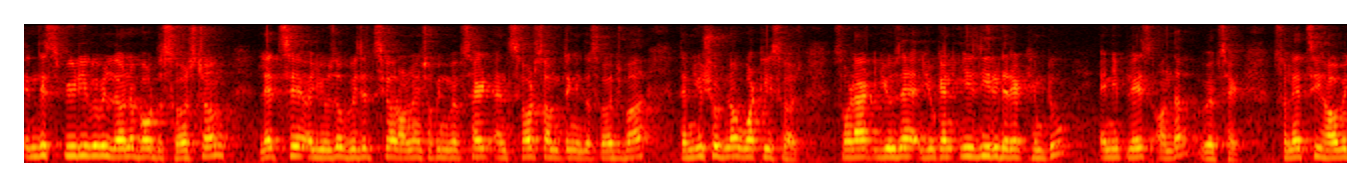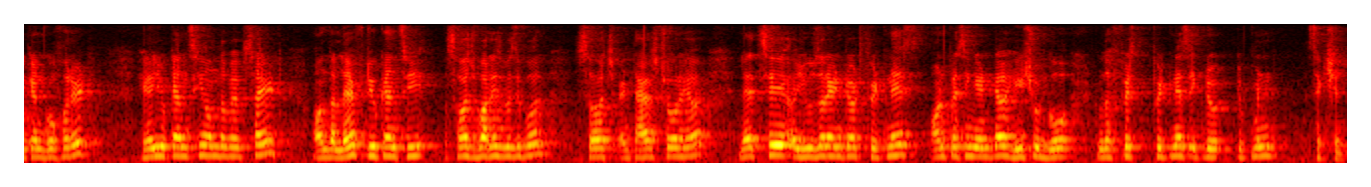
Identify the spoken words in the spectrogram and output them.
In this video we will learn about the search term. Let's say a user visits your online shopping website and search something in the search bar then you should know what he searched so that user you can easily redirect him to any place on the website. So let's see how we can go for it. Here you can see on the website on the left you can see search bar is visible search entire store here. Let's say a user entered fitness on pressing enter he should go to the fitness equipment section.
